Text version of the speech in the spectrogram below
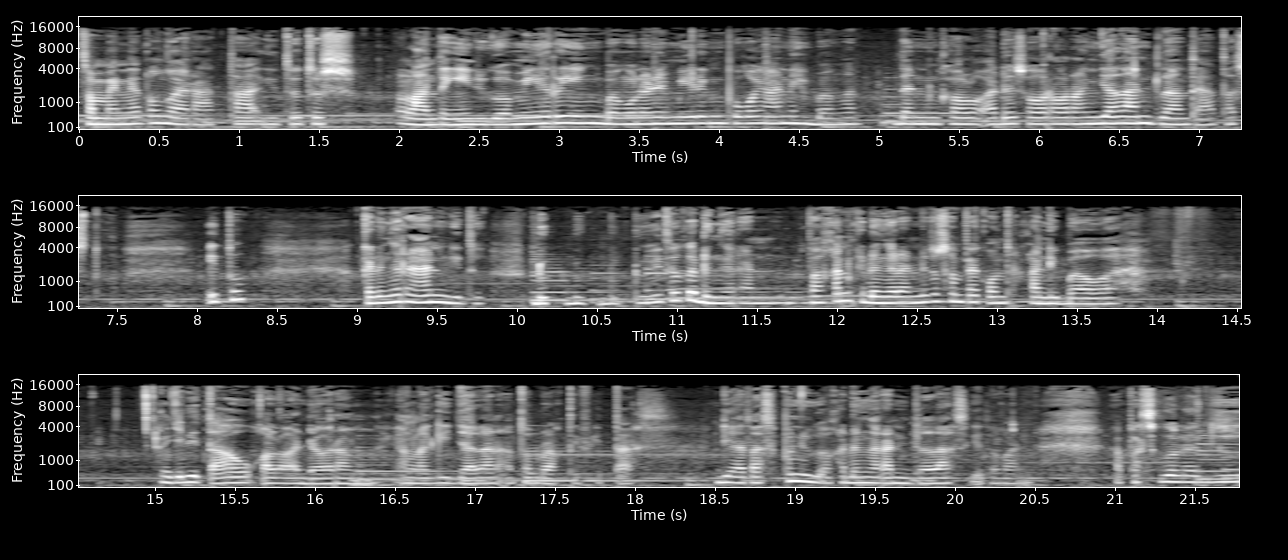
semennya tuh nggak rata gitu. Terus lantainya juga miring bangunannya miring pokoknya aneh banget. Dan kalau ada suara orang jalan di lantai atas tuh itu kedengeran gitu. Duk duk duk, duk itu kedengeran. Bahkan kedengeran itu sampai kontrakan di bawah jadi tahu kalau ada orang yang lagi jalan atau beraktivitas. Di atas pun juga kedengeran jelas gitu kan. Nah, pas gue lagi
